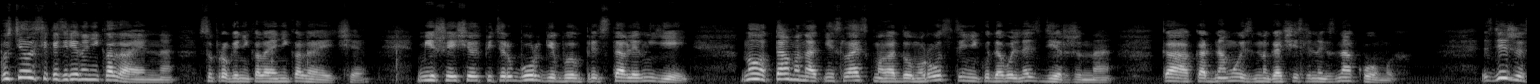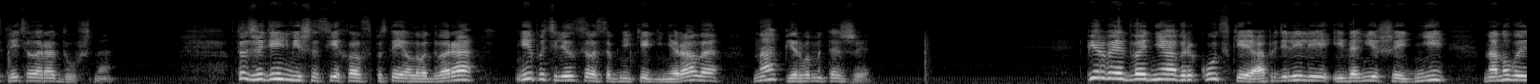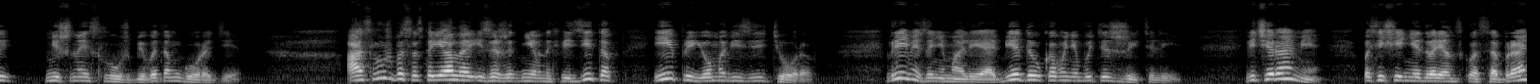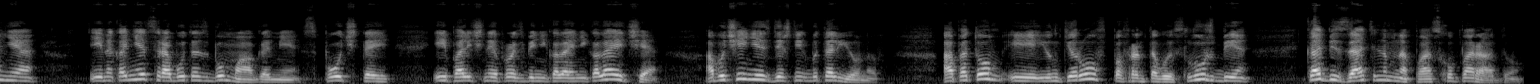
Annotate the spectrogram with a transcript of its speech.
Спустилась Екатерина Николаевна, супруга Николая Николаевича. Миша еще в Петербурге был представлен ей, но там она отнеслась к молодому родственнику довольно сдержанно, как к одному из многочисленных знакомых. Здесь же встретила радушно. В тот же день Миша съехал с постоялого двора и поселился в особняке генерала на первом этаже. Первые два дня в Иркутске определили и дальнейшие дни на новой Мишиной службе в этом городе. А служба состояла из ежедневных визитов и приема визитеров. Время занимали и обеды у кого-нибудь из жителей. Вечерами посещение дворянского собрания и, наконец, работа с бумагами, с почтой и, по личной просьбе Николая Николаевича, обучение здешних батальонов, а потом и юнкеров по фронтовой службе к обязательному на Пасху параду.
